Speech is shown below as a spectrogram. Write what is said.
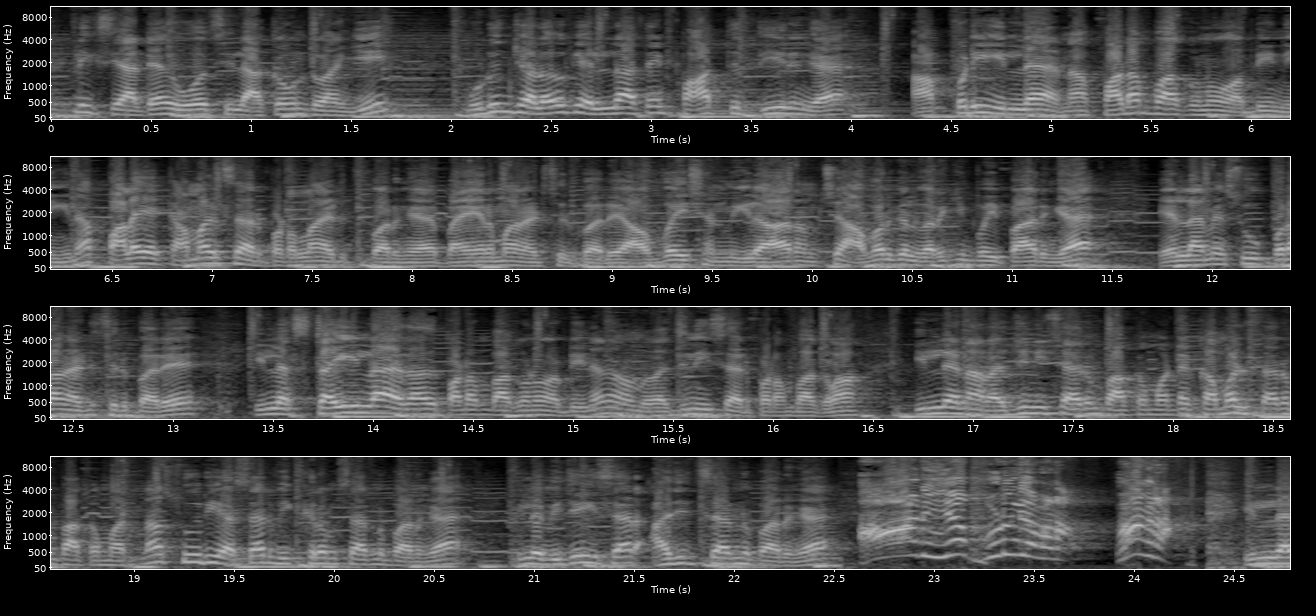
நெட்ஃப்ளிக்ஸ் யார்ட்டையாவது ஓசியில் அக்கௌண்ட் வாங்கி முடிஞ்ச அளவுக்கு எல்லாத்தையும் பார்த்து தீருங்க. அப்படி இல்லை நான் படம் பார்க்கணும் அப்படின்னீங்கன்னா பழைய கமல் சார் படம்லாம் எடுத்து பாருங்க. பயங்கரமாக நடிச்சிருப்பாரு. அவ்வை சண்மிகில ஆரம்பிச்சு அவர்கள் வரைக்கும் போய் பாருங்க. எல்லாமே சூப்பராக நடிச்சிருப்பாரு. இல்லை ஸ்டைலாக ஏதாவது படம் பார்க்கணும் அப்படின்னா நம்ம ரஜினி சார் படம் பார்க்கலாம். இல்லை நான் ரஜினி சாரும் பார்க்க மாட்டேன் கமல் சாரும் பார்க்க மாட்டேன்னா சூர்யா சார் விக்ரம் சார்னு பாருங்க. இல்லை விஜய் சார் அஜித் சார்னு பாருங்க. புடுங்க வேணாம். வாங்கடா. இல்ல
